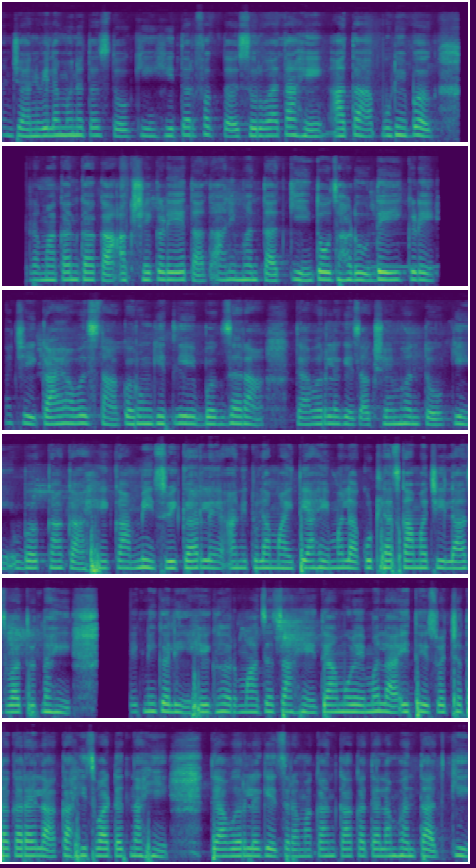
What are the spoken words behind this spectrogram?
जान्हवीला म्हणत असतो की ही तर फक्त सुरुवात आहे. आता पुढे बघ. रमाकांत काका अक्षयकडे येतात आणि म्हणतात की तो झाडू दे इकडे. ची काय अवस्था? करून घेतली आहे बघ जरा. त्यावर लगेच अक्षय म्हणतो की बघ काका हे काम मी स्वीकारले आणि तुला माहिती आहे मला कुठल्याच कामाची लाज वाटत नाही. टेक्निकली हे घर माझंच आहे त्यामुळे मला इथे स्वच्छता करायला काहीच वाटत नाही. त्यावर लगेच रमाकांत काका त्याला म्हणतात की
